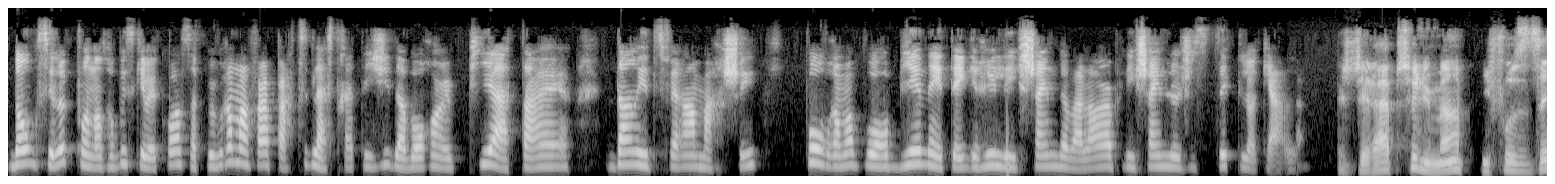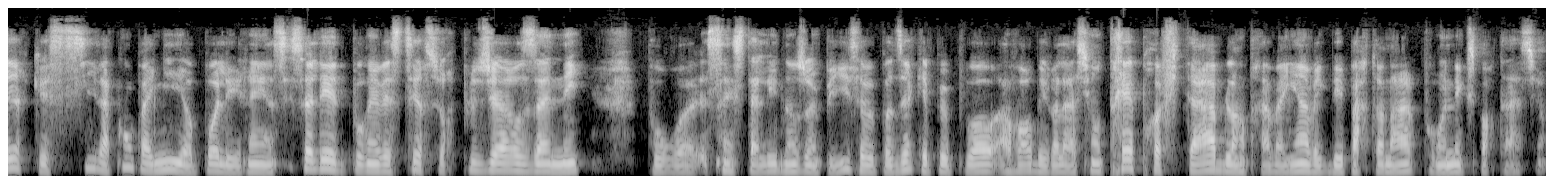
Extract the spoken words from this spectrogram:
Donc, c'est là que pour une entreprise québécoise, ça peut vraiment faire partie de la stratégie d'avoir un pied à terre dans les différents marchés pour vraiment pouvoir bien intégrer les chaînes de valeur et les chaînes logistiques locales. Je dirais absolument. Il faut se dire que si la compagnie n'a pas les reins assez solides pour investir sur plusieurs années pour euh, s'installer dans un pays, ça ne veut pas dire qu'elle peut pas avoir des relations très profitables en travaillant avec des partenaires pour une exportation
